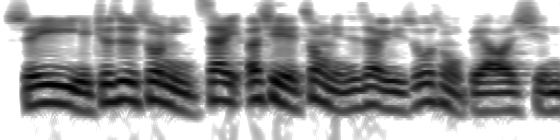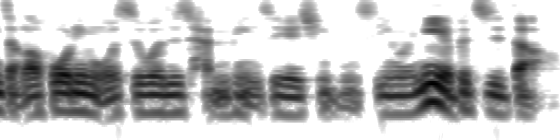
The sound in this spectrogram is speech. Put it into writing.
所以也就是说你在，而且重点是在于说，为什么不要先找到获利模式或者是产品这些情形？是因为你也不知道。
